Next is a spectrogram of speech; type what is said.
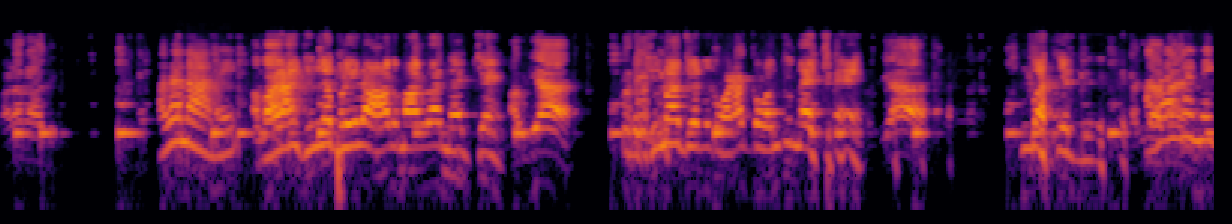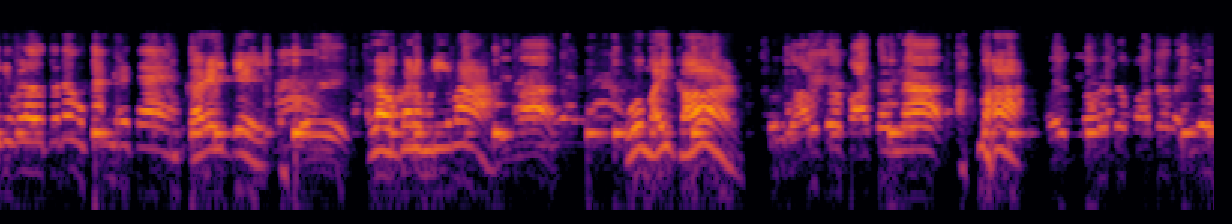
வளராது. அதனாலே ஆமா. நான் சின்ன பிள்ளையில ஆடு மாடு தான் மேய்ச்சேன். அப்படியா? சினிமா தியேட்டருக்கு வடக்க வந்து மேய்ச்சேன். அப்படியா? இன்னைக்கு இவ்வளவு தூரம் உட்கார்ந்துருக்க. கரெக்ட் சரி, எல்லாம் உட்கார முடியுமா? ஓ மை காட். ஒரு காலத்துல பார்த்தோம்னா ஆமா. ஒரு காலத்துல பார்த்தா ரசிகரை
